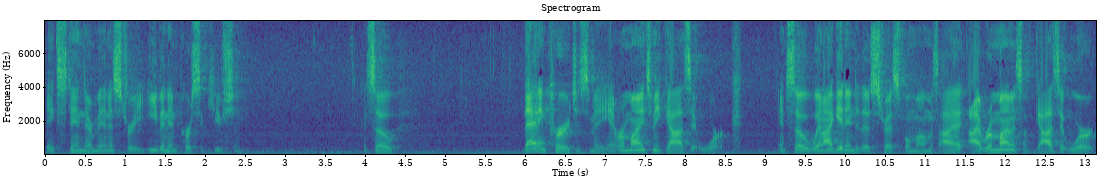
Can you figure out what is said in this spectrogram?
extend their ministry even in persecution. And so that encourages me, and it reminds me God's at work. And so when I get into those stressful moments, I, I remind myself God's at work.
